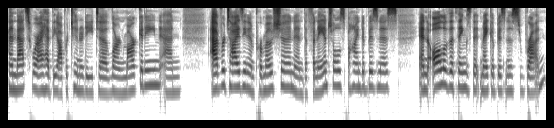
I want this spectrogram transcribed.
And that's where I had the opportunity to learn marketing and advertising and promotion and the financials behind a business and all of the things that make a business run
